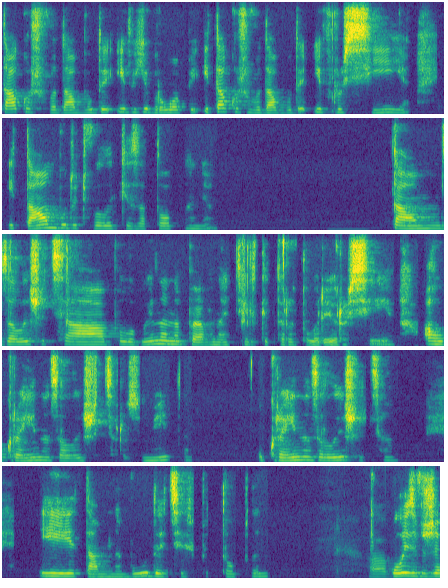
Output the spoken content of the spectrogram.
також вода буде і в Європі, і також вода буде і в Росії, і там будуть великі затоплення. Там залишиться половина, напевно, тільки території Росії, а Україна залишиться, розумієте? Україна залишиться, і там не буде цих підтоплень. Ось вже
